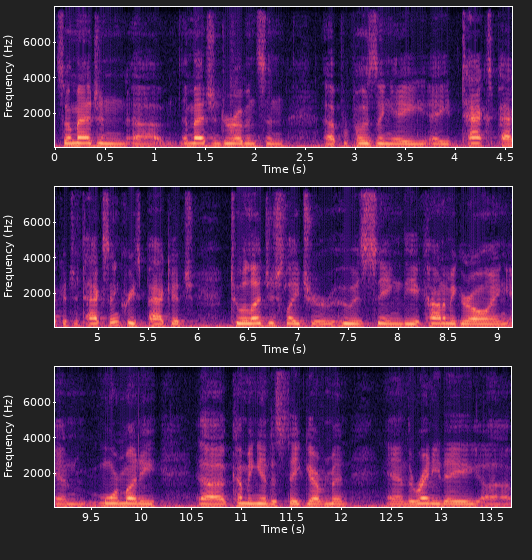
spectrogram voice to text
So imagine, uh, imagine Drew Edmondson uh, proposing a, a tax package, a tax increase package, to a legislature who is seeing the economy growing and more money uh, coming into state government, and the rainy day uh,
